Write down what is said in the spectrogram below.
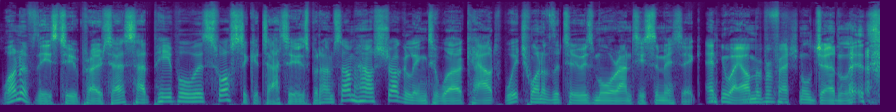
One of these two protests had people with swastika tattoos, but I'm somehow struggling to work out which one of the two is more anti Semitic. Anyway, I'm a professional journalist.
